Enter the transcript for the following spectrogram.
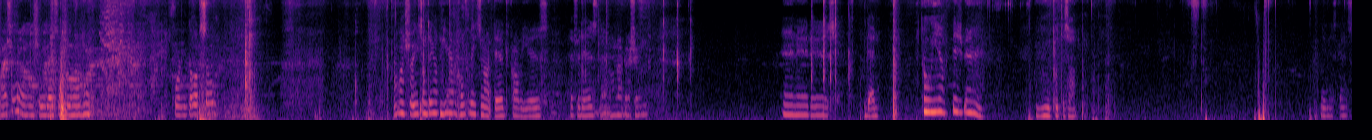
Actually, I'm gonna show you guys something on here before you go outside. I'm gonna show you something on here. Hopefully it's not dead. Probably is. If it is, then I'm not gonna show you. And it is dead. Oh yeah, fish spinner. Let me put this up. Look at this, guys.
